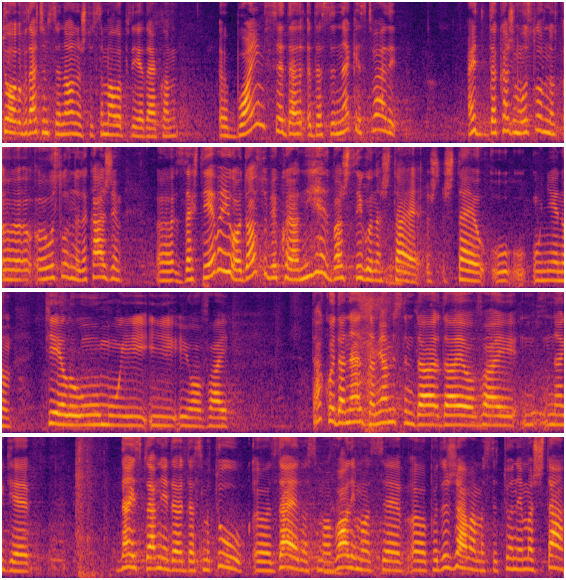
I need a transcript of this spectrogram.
to vraćam se na ono što sam malo prije rekla, e, bojim se da se neke stvari ajde da kažem uslovno, uh, uslovno da kažem, uh, zahtijevaju od osobe koja nije baš sigurna šta je, šta je u, u njenom tijelu, umu i, i, i ovaj... Tako da ne znam, ja mislim da, da je ovaj negdje najispravnije da, da smo tu, uh, zajedno smo, volimo se, podržavamo se, tu nema šta,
